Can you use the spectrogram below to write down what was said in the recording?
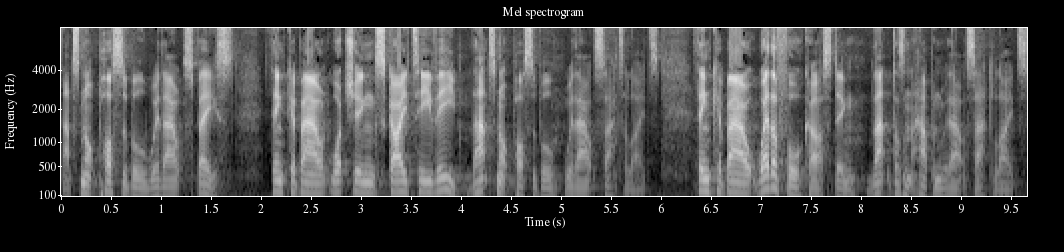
That's not possible without space. Think about watching Sky TV. That's not possible without satellites. Think about weather forecasting. That doesn't happen without satellites.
